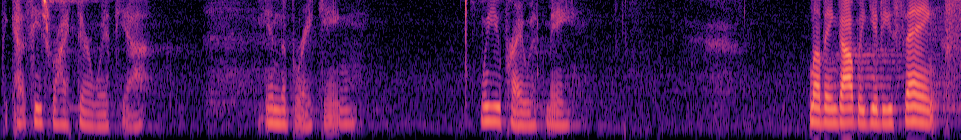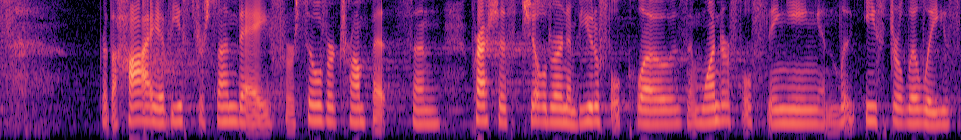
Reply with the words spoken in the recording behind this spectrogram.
because he's right there with you in the breaking. Will you pray with me? Loving God, we give you thanks for the high of Easter Sunday, for silver trumpets and precious children and beautiful clothes and wonderful singing and Easter lilies.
